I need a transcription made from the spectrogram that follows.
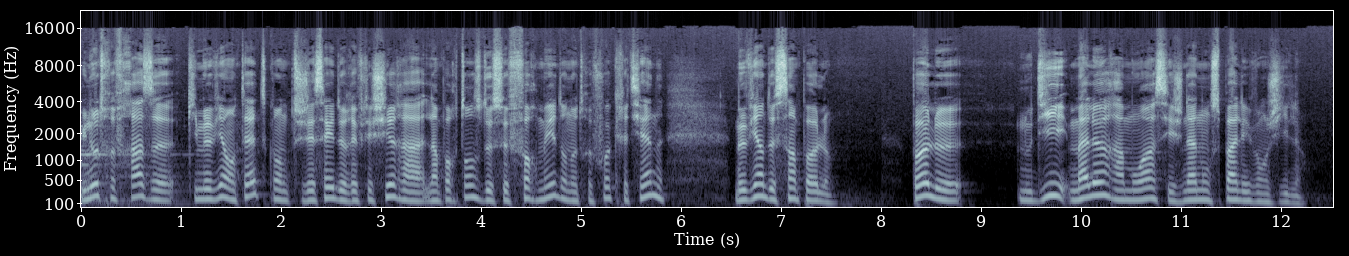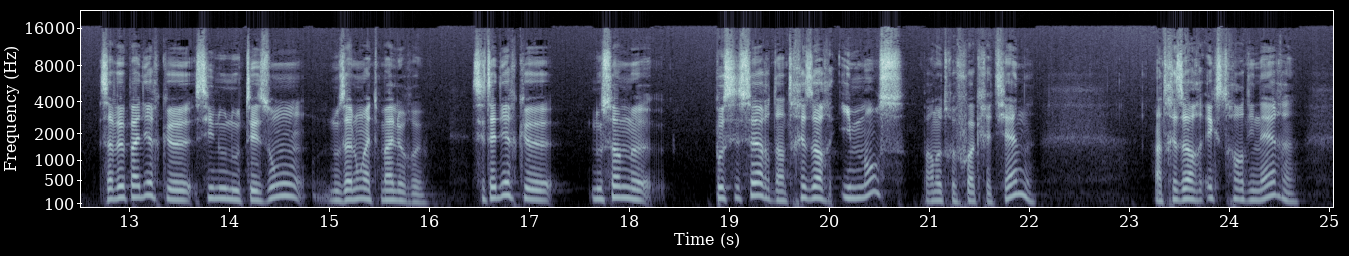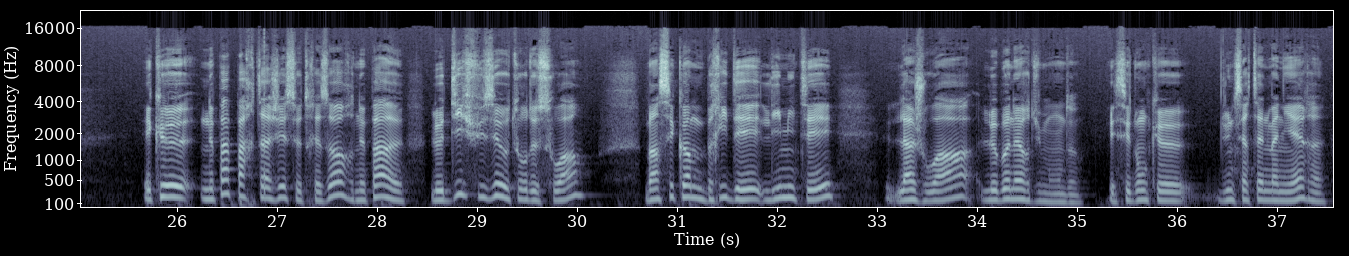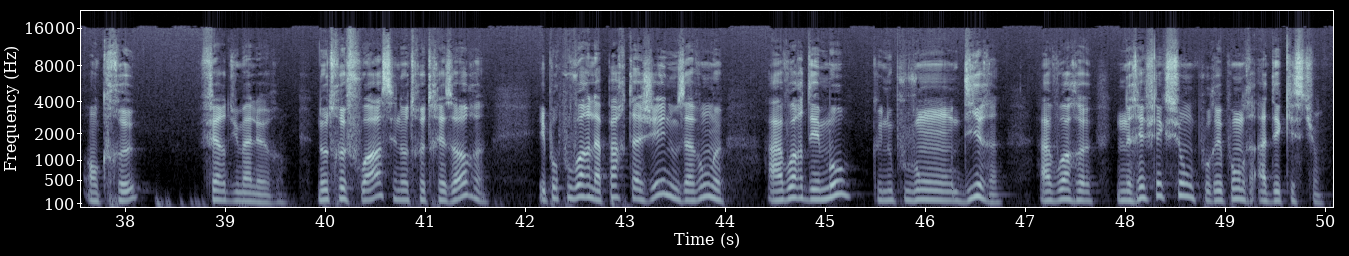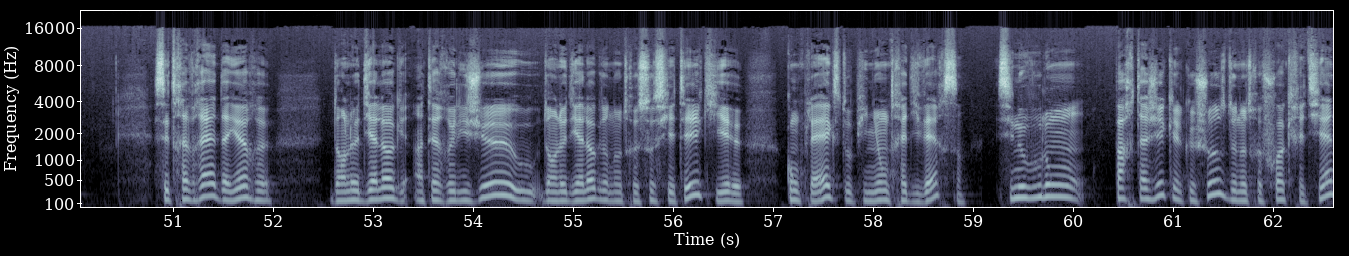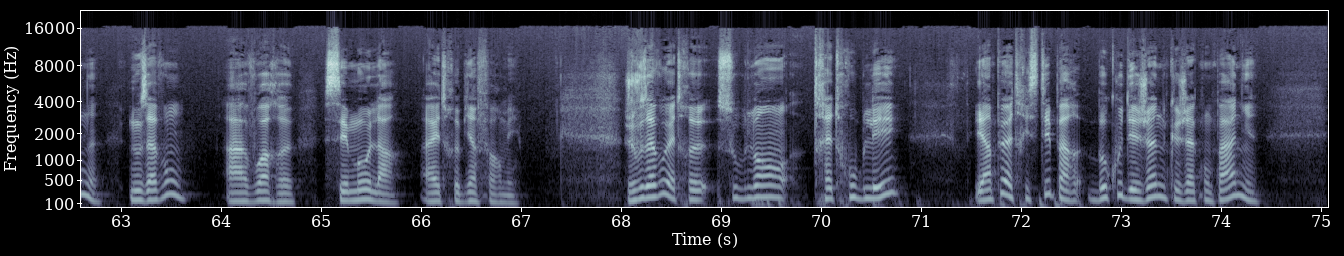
Une autre phrase qui me vient en tête quand j'essaye de réfléchir à l'importance de se former dans notre foi chrétienne me vient de Saint Paul. Paul nous dit ⁇ Malheur à moi si je n'annonce pas l'Évangile ⁇ ça ne veut pas dire que si nous nous taisons, nous allons être malheureux. C'est-à-dire que nous sommes possesseurs d'un trésor immense par notre foi chrétienne, un trésor extraordinaire, et que ne pas partager ce trésor, ne pas euh, le diffuser autour de soi, ben c'est comme brider, limiter la joie, le bonheur du monde. Et c'est donc, euh, d'une certaine manière, en creux, faire du malheur. Notre foi, c'est notre trésor, et pour pouvoir la partager, nous avons euh, à avoir des mots que nous pouvons dire, avoir euh, une réflexion pour répondre à des questions. C'est très vrai d'ailleurs euh, dans le dialogue interreligieux ou dans le dialogue dans notre société qui est complexe, d'opinions très diverses. Si nous voulons partager quelque chose de notre foi chrétienne, nous avons à avoir ces mots-là, à être bien formés. Je vous avoue être souvent très troublé et un peu attristé par beaucoup des jeunes que j'accompagne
